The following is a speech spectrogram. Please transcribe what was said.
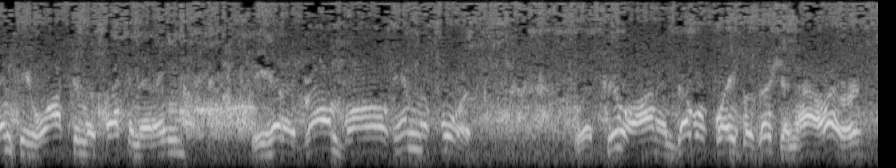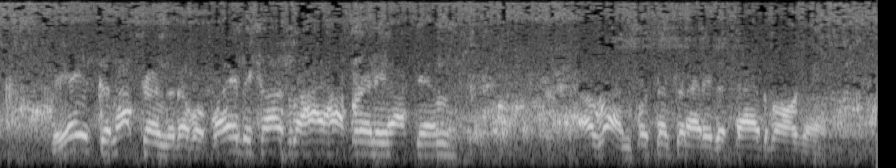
Menke walked in the second inning. He hit a ground ball in the fourth. With two on in double play position, however, the A's could not turn the double play because of the high hopper, and he knocked in a run for Cincinnati to tie the ball game.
